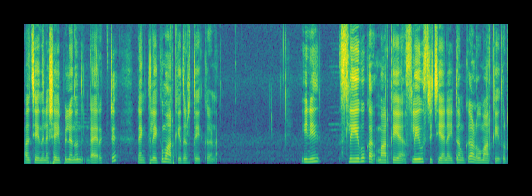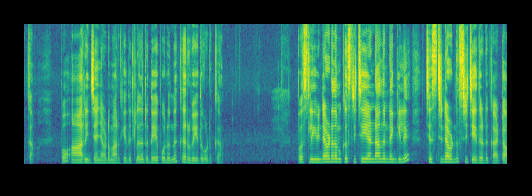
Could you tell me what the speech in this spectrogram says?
അത് ചെയ്യുന്നില്ല. ഷേപ്പിൽ നിന്നും ഡയറക്റ്റ് ലെങ്ത്തിലേക്ക് മാർക്ക് ചെയ്തെടുത്തേക്കാണ്. ഇനി സ്ലീവ് മാർക്ക് ചെയ്യാൻ സ്ലീവ് സ്റ്റിച്ച് ചെയ്യാനായിട്ട് നമുക്ക് അളവ് മാർക്ക് ചെയ്ത് കൊടുക്കാം. അപ്പോൾ ആറ് ഇഞ്ചാണ് ഞാൻ അവിടെ മാർക്ക് ചെയ്തിട്ടുള്ളത്. എന്നിട്ട് ഇതേപോലെ ഒന്ന് കർവ് ചെയ്ത് കൊടുക്കാം. അപ്പോൾ സ്ലീവിന്റെ അവിടെ നമുക്ക് സ്റ്റിച്ച് ചെയ്യേണ്ടെന്നുണ്ടെങ്കിൽ ചെസ്റ്റിന്റെ അവിടെ നിന്ന് സ്റ്റിച്ച് ചെയ്തെടുക്കാം കേട്ടോ.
